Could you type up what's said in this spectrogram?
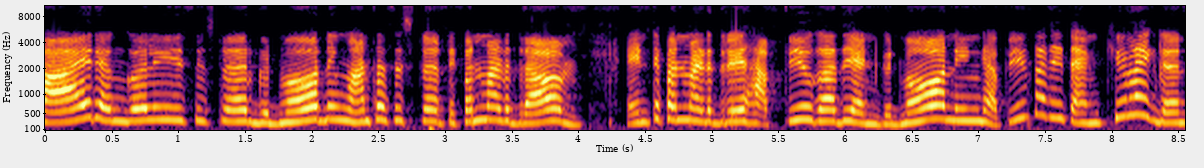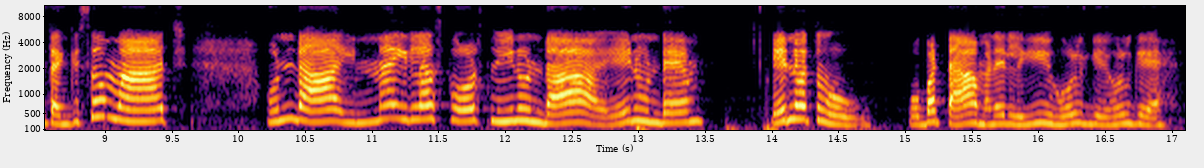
hi Rangoli sister good morning Mansa sister tiffin ಮಾಡಿದ್ರಾ? ಏನು ಟಿಫನ್ ಮಾಡಿದ್ರಿ? Happy Ugadi and good morning happy Ugadi thank you like done thank you so much ಉಂಡಾ? ಇನ್ನೂ ಇಲ್ಲ ಸ್ಪೋರ್ಟ್ಸ್ ನೀನು ಉಂಡಾ? ಏನು ಉಂಡೆ? ಏನಿವತ್ತು ಒಬ್ಬಟ್ಟ ಮನೆಯಲ್ಲಿ ಹೋಳಿಗೆ ಹೋಳಿಗೆ.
